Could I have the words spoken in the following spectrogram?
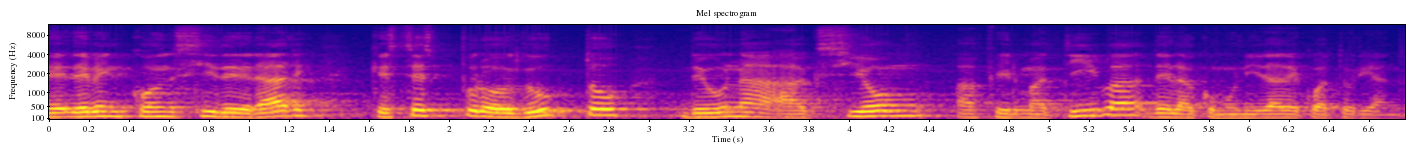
eh, deben considerar que este es producto de una acción afirmativa de la comunidad ecuatoriana.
